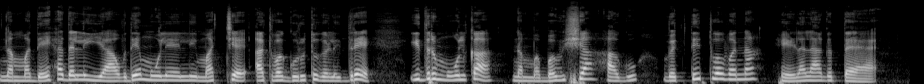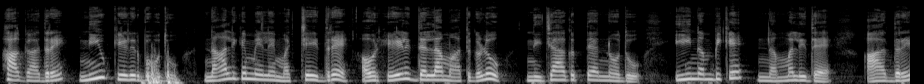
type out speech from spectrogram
ನಮ್ಮ ದೇಹದಲ್ಲಿ ಯಾವುದೇ ಮೂಲೆಯಲ್ಲಿ ಮಚ್ಚೆ ಅಥವಾ ಗುರುತುಗಳಿದ್ರೆ ಇದ್ರ ಮೂಲಕ ನಮ್ಮ ಭವಿಷ್ಯ ಹಾಗೂ ವ್ಯಕ್ತಿತ್ವವನ್ನ ಹೇಳಲಾಗುತ್ತೆ. ಹಾಗಾದ್ರೆ ನೀವು ಕೇಳಿರಬಹುದು, ನಾಲಿಗೆ ಮೇಲೆ ಮಚ್ಚೆ ಇದ್ರೆ ಅವ್ರು ಹೇಳಿದ್ದೆಲ್ಲ ಮಾತುಗಳು ನಿಜ ಆಗುತ್ತೆ ಅನ್ನೋದು. ಈ ನಂಬಿಕೆ ನಮ್ಮಲ್ಲಿದೆ. ಆದರೆ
